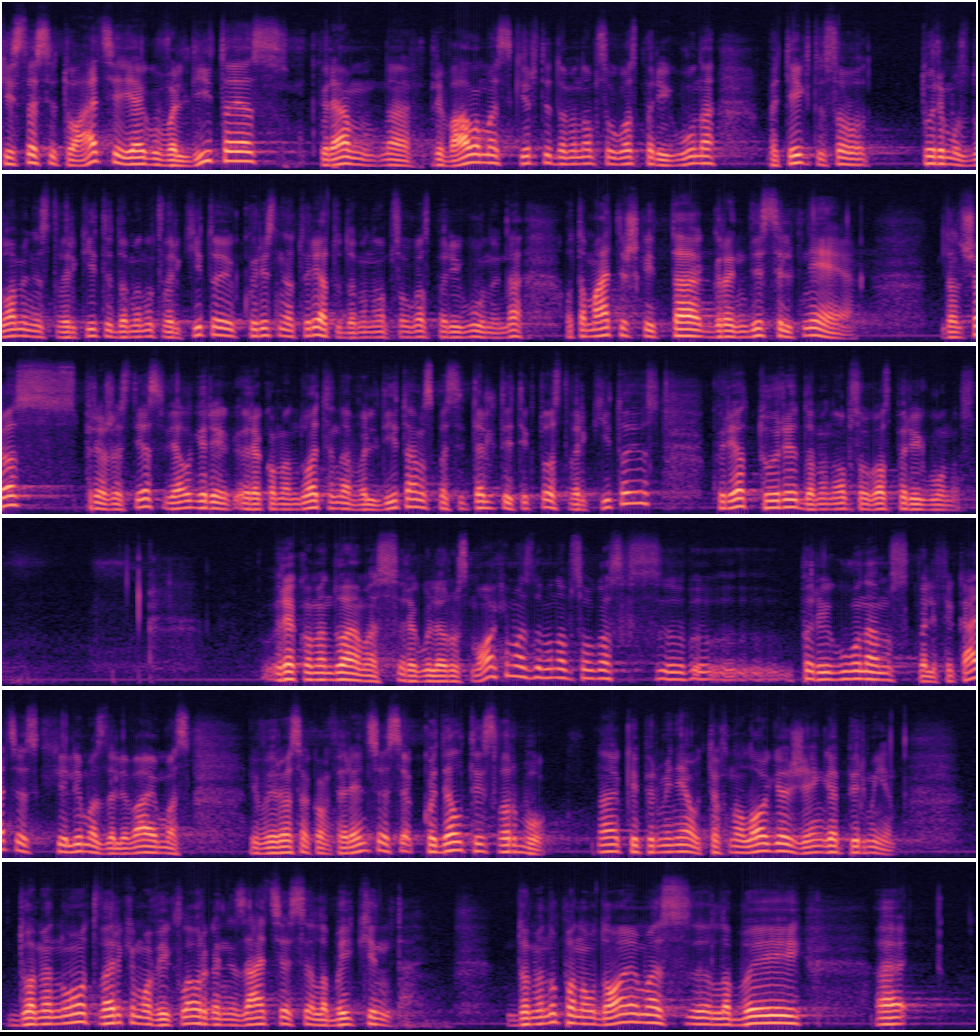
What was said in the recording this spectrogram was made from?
keista situacija, jeigu valdytojas, kuriam na, privaloma skirti duomenų apsaugos pareigūną, pateiktų savo turimus duomenis tvarkyti duomenų tvarkytojui, kuris neturėtų duomenų apsaugos pareigūnui. Na, automatiškai ta grandis silpnėja. Dėl šios priežasties vėlgi rekomenduotina valdytams pasitelkti tik tuos tvarkytojus, kurie turi duomenų apsaugos pareigūnus. Rekomenduojamas reguliarus mokymas duomenų apsaugos pareigūnams, kvalifikacijos kelimas, dalyvavimas įvairiose konferencijose. Kodėl tai svarbu? Na, kaip ir minėjau, technologija žengia pirmin. Duomenų tvarkymo veikla organizacijose labai kinta. Duomenų panaudojimas labai a,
